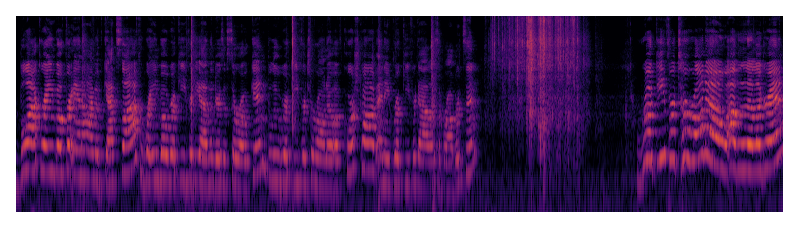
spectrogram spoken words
Black Rainbow for Anaheim of Getzlaf. Rainbow rookie for the Islanders of Sorokin. Blue rookie for Toronto of Korshkov. And a rookie for Dallas of Robertson. Rookie for Toronto of Liljegren.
